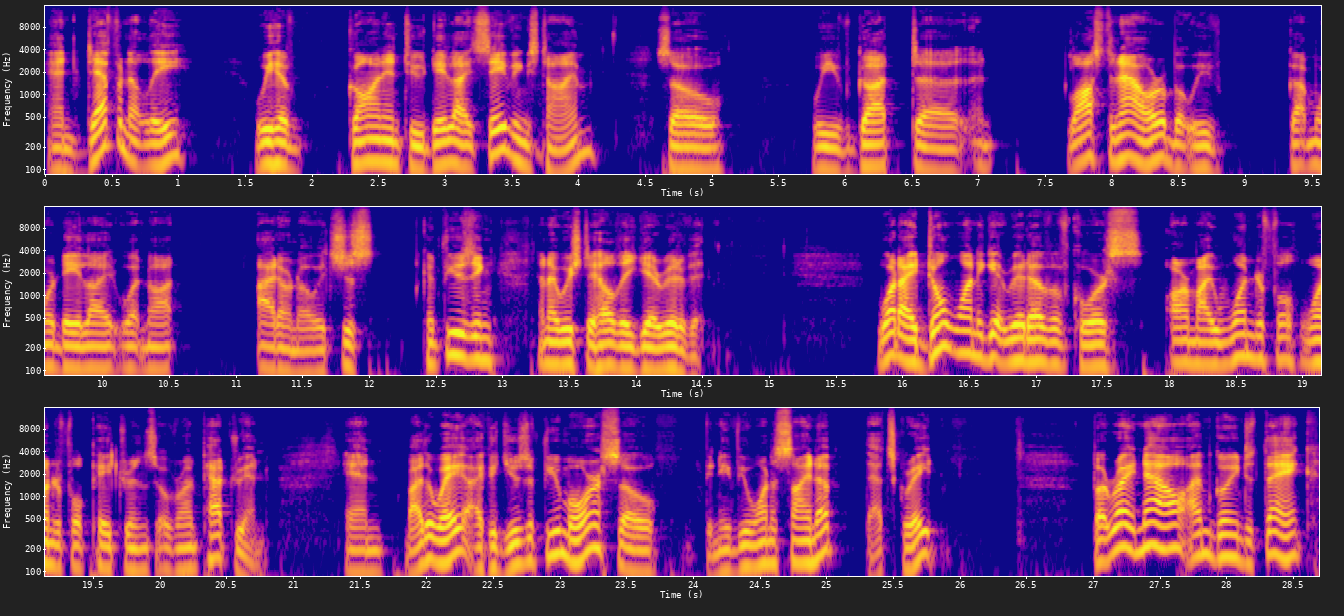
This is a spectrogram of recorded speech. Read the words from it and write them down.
and definitely we have gone into daylight savings time, so we've got uh, lost an hour, but we've got more daylight, whatnot. I don't know. It's just confusing, and I wish to hell they'd get rid of it. What I don't want to get rid of, of course, are my wonderful, wonderful patrons over on Patreon. And by the way, I could use a few more, so if any of you want to sign up, that's great. But right now, I'm going to thank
